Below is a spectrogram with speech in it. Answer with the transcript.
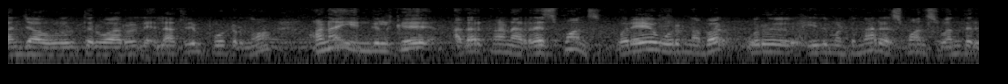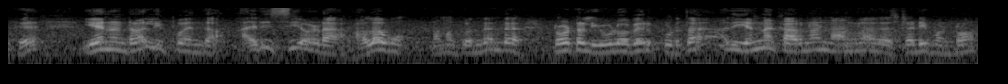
தஞ்சாவூர் திருவாரூர் எல்லாத்துலேயும் போட்டிருந்தோம். ஆனால் எங்களுக்கு அதற்கான ரெஸ்பான்ஸ் ஒரே ஒரு நபர் ஒரு இது மட்டும்தான் ரெஸ்பான்ஸ் வந்திருக்கு. ஏனென்றால் இப்போ இந்த அரிசியோட அளவும் நமக்கு வந்து அந்த டோட்டல் இவ்வளோ பேர் கொடுத்தா அது என்ன காரணம்னு நாங்களும் அதை ஸ்டடி பண்ணுறோம்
